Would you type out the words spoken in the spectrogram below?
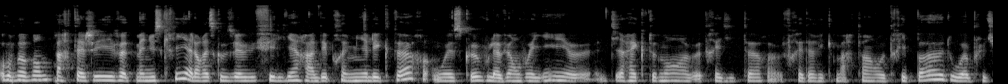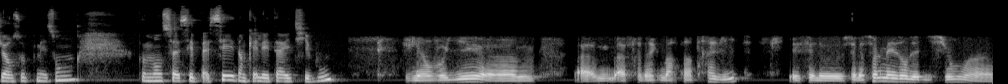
au moment de partager votre manuscrit, alors est-ce que vous avez fait lire à des premiers lecteurs ou est-ce que vous l'avez envoyé directement à votre éditeur Frédéric Martin au Tripode ou à plusieurs autres maisons? Comment ça s'est passé? Dans quel état étiez-vous? Je l'ai envoyé euh, à Frédéric Martin très vite. Et c'est la seule maison d'édition euh,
